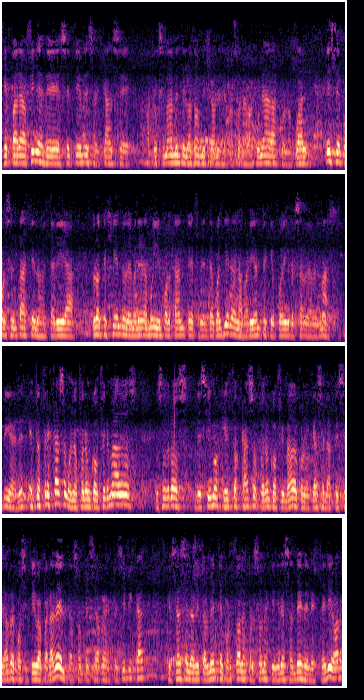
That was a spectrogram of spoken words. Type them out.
que para fines de septiembre se alcance aproximadamente los 2 millones de personas vacunadas, con lo cual ese porcentaje nos estaría protegiendo de manera muy importante frente a cualquiera de las variantes que puede ingresar de vez más. Bien, estos tres casos bueno, fueron confirmados. Nosotros decimos que estos casos fueron confirmados con lo que hace la PCR positiva para Delta. Son PCR específicas que se hacen habitualmente por todas las personas que ingresan desde el exterior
